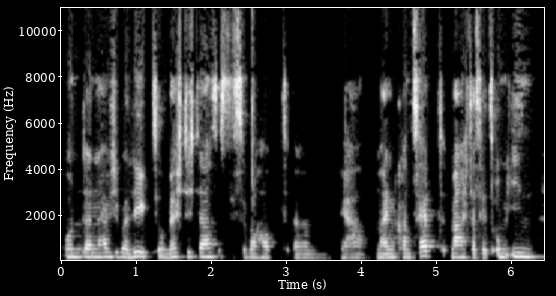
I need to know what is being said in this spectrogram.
und dann habe ich überlegt, so möchte ich das? Ist das überhaupt ähm, ja mein Konzept? Mache ich das jetzt, um ihn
